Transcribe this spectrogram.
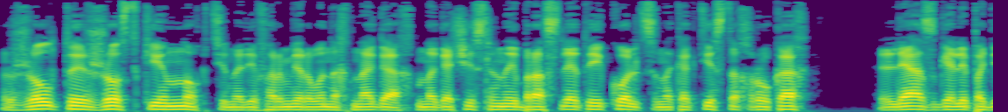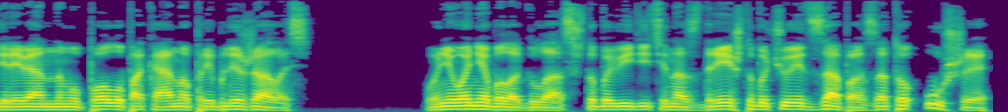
Желтые жесткие ногти на деформированных ногах, многочисленные браслеты и кольца на когтистых руках лязгали по деревянному полу, пока оно приближалось. У него не было глаз, чтобы видеть и ноздрей, чтобы чуять запах, зато уши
